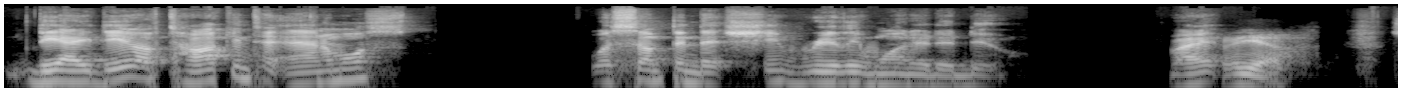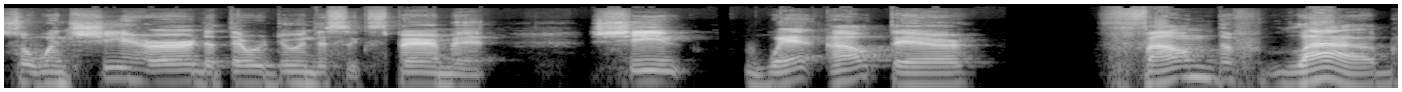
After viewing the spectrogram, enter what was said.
the idea of talking to animals, was something that she really wanted to do, right? Yeah. So when she heard that they were doing this experiment, she went out there, found the lab,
